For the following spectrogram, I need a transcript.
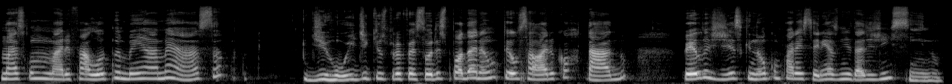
Mas, como Mari falou, também a ameaça de Rui de que os professores poderão ter o salário cortado pelos dias que não comparecerem às unidades de ensino.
